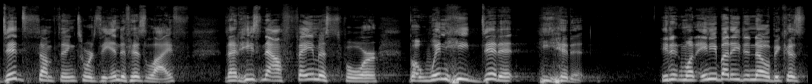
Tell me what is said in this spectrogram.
did something towards the end of his life that he's now famous for, but when he did it, he hid it. He didn't want anybody to know because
